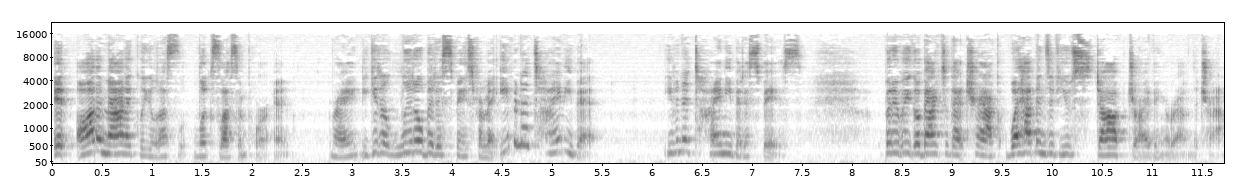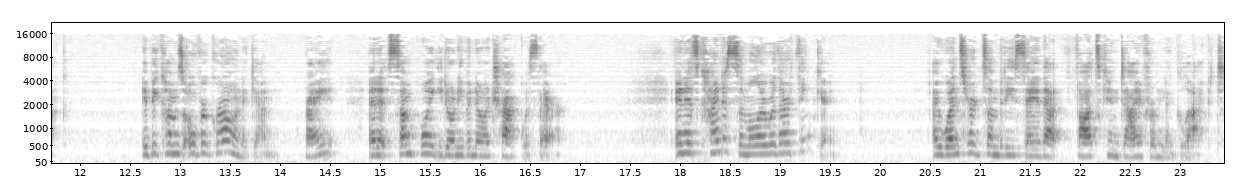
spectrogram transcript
it automatically less, looks less important, right? You get a little bit of space from it, even a tiny bit, even a tiny bit of space. But if we go back to that track, what happens if you stop driving around the track? It becomes overgrown again, right? And at some point, you don't even know a track was there. And it's kind of similar with our thinking. I once heard somebody say that thoughts can die from neglect.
